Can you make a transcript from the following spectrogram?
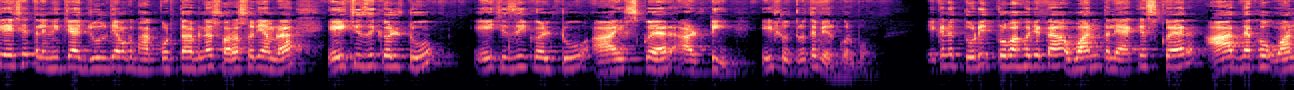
চেয়েছে, তাহলে নিচে আর জুল দিয়ে আমাকে ভাগ করতে হবে না। সরাসরি আমরা H is equal to H is equal to I square R T এই সূত্রতে বের করব। এখানে তড়িৎ প্রবাহ যেটা ওয়ান তাহলে এক স্কোয়ার আর দেখো ওয়ান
